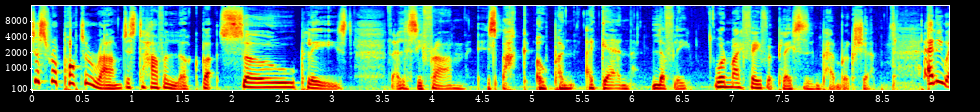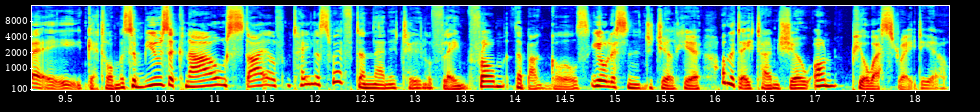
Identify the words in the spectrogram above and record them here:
just for a pot around, just to have a look. But so pleased that Llys-y-frân is back open again. Lovely. One of my favourite places in Pembrokeshire. Anyway, get on with some music now. Style from Taylor Swift and then Eternal Flame from the Bangles. You're listening to Jill here on the daytime show on Pure West Radio.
